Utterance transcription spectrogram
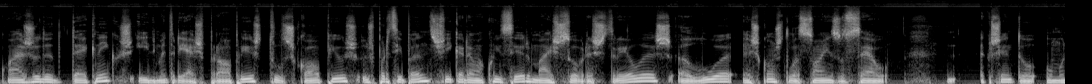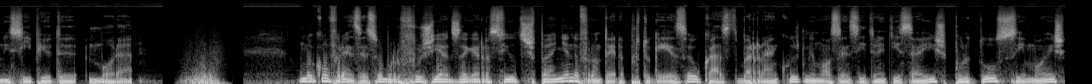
Com a ajuda de técnicos e de materiais próprios, telescópios, os participantes ficarão a conhecer mais sobre as estrelas, a lua, as constelações, o céu céu, acrescentou o município de Moura. Uma conferência sobre refugiados da Guerra Civil de Espanha na fronteira portuguesa, o caso de Barrancos, de 1936, por Dulce Simões,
